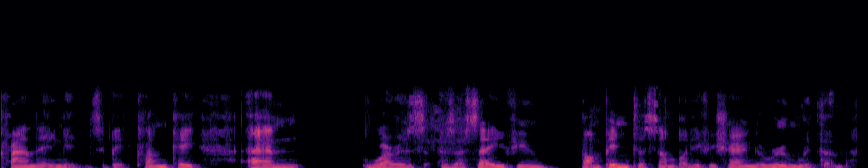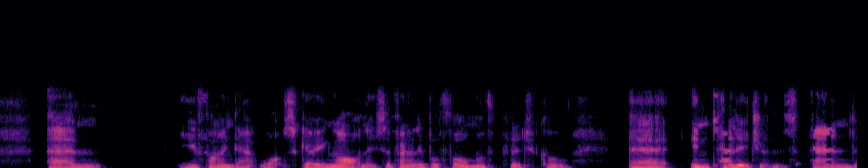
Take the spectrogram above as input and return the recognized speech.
planning. It's a bit clunky. Um, whereas, as I say, if you bump into somebody, if you're sharing a room with them, um, you find out what's going on. It's a valuable form of political uh, intelligence and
